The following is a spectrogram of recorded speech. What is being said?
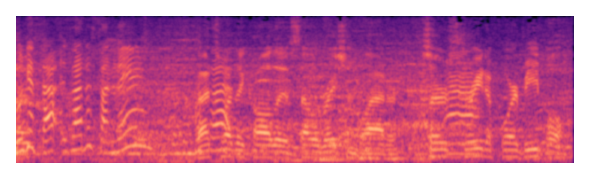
Look at that. Is that a sundae? What's That's that? what they call the celebration platter. Serves Wow. three to four people.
